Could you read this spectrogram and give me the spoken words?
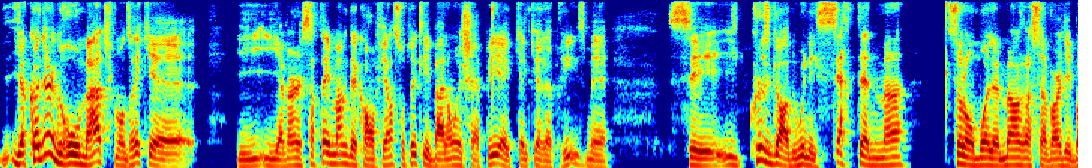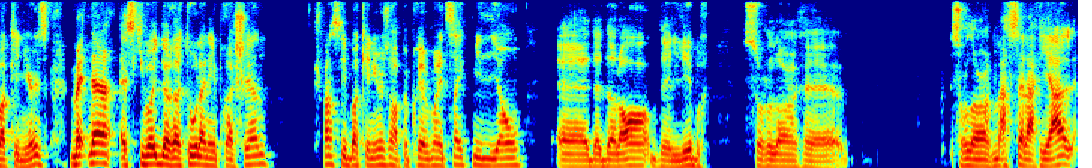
Il a connu un gros match, mais on dirait que il, y avait un certain manque de confiance, surtout avec les ballons échappés à quelques reprises, mais c'est Chris Godwin est certainement, selon moi, le meilleur receveur des Buccaneers. Maintenant, est-ce qu'il va être de retour l'année prochaine? Je pense que les Buccaneers ont à peu près 25 millions euh, de dollars de libre sur leur, euh, sur leur masse salariale.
